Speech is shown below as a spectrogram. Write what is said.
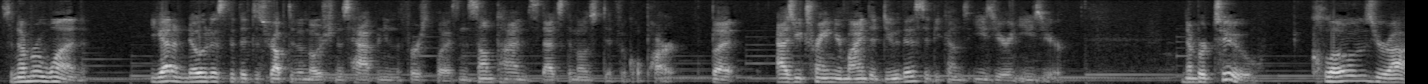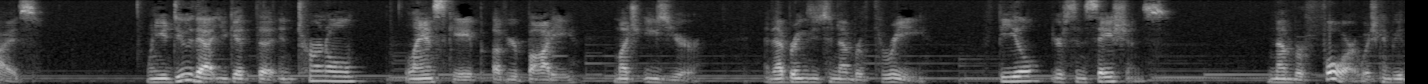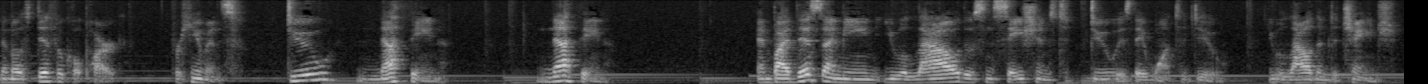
So, number one, you got to notice that the disruptive emotion is happening in the first place. And sometimes that's the most difficult part. But as you train your mind to do this, it becomes easier and easier. Number two, close your eyes. When you do that, you get the internal landscape of your body much easier. And that brings you to number three feel your sensations. Number four, which can be the most difficult part for humans, do nothing. Nothing. And by this I mean you allow those sensations to do as they want to do. You allow them to change.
